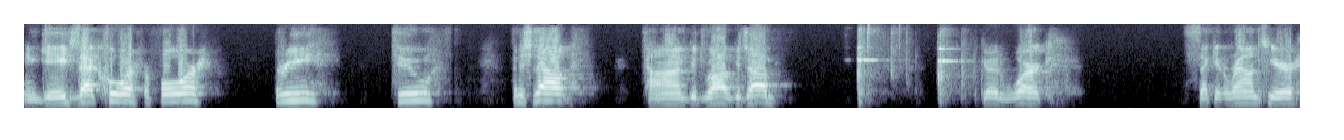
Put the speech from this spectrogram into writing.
Engage that core for four, three, two, finish it out. Time, good job, good job. Good work. Second round here.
